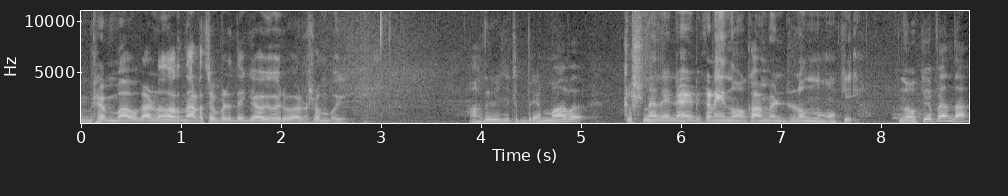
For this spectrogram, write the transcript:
ബ്രഹ്മാവ് കണ്ണു തുറന്ന് അടച്ചപ്പോഴത്തേക്കും ഒരു വർഷം പോയി. അത് കഴിഞ്ഞിട്ട് ബ്രഹ്മാവ് കൃഷ്ണൻ എന്നാ എടുക്കണേന്ന് നോക്കാൻ വേണ്ടിയിട്ടൊന്ന് നോക്കി. നോക്കിയപ്പോൾ എന്താ?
